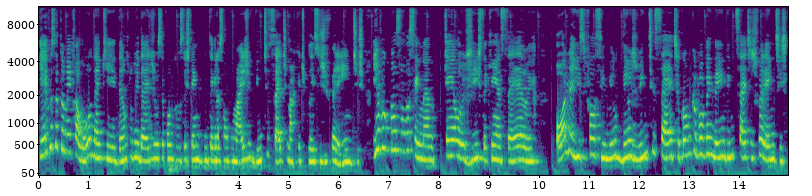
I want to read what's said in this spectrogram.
E aí você também falou, né, que dentro do IDERES você, vocês têm integração com mais de 27 marketplaces diferentes. E eu fico pensando assim, né, quem é lojista, quem é seller, olha isso e fala assim: meu Deus, 27, como que eu vou vender em 27 diferentes?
